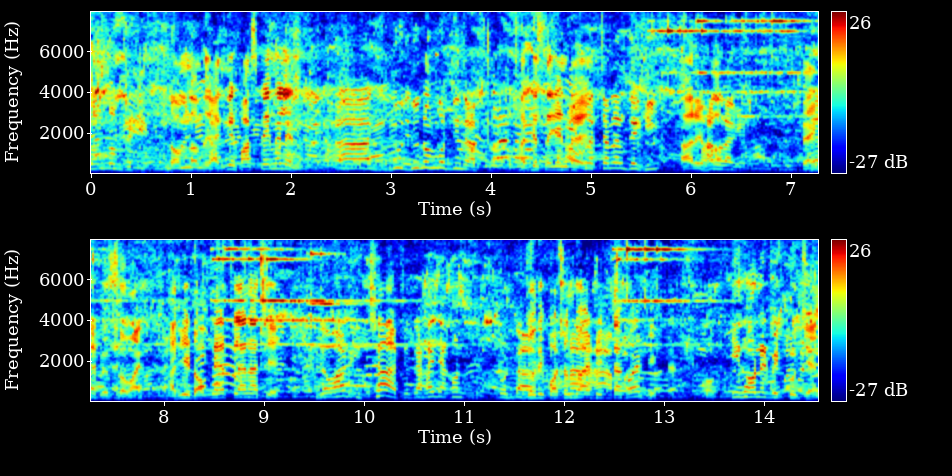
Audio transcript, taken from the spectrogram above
দমদম থেকে। দমদম থেকে। আজকে ফার্স্ট টাইম এলেন? দু নম্বর দিন আসলাম। আজকে সেকেন্ড টাইম চ্যানেল দেখি। আরে ভালো লাগে। থ্যাংক ইউ সো মাচ আজকে ডগ নেওয়ার প্ল্যান আছে? নেওয়ার ইচ্ছা আছে দেখা যায় এখন কোনটা যদি পছন্দ হয় হ্যাঁ, ঠিকঠাক হয় হ্যাঁ, ঠিকঠাক। ও, কি ধরনের বিট খুঁজছেন?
